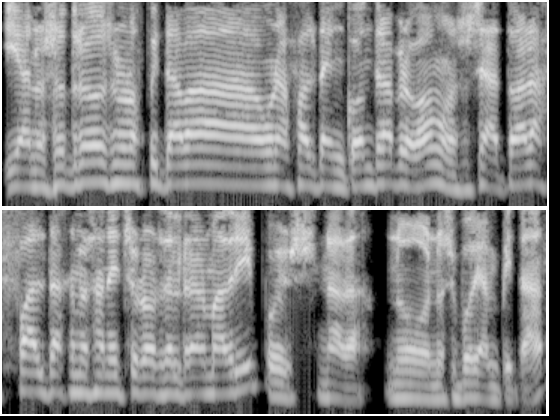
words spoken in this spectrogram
y a nosotros no nos pitaba una falta en contra, pero vamos, o sea, todas las faltas que nos han hecho los del Real Madrid, pues nada, no, no se podían pitar,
